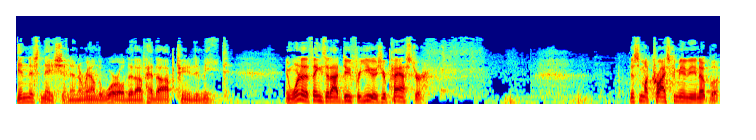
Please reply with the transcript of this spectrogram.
in this nation, and around the world that I've had the opportunity to meet. And one of the things that I do for you as your pastor, this is my Christ Community Notebook.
